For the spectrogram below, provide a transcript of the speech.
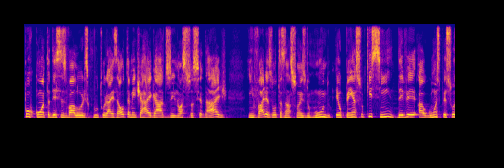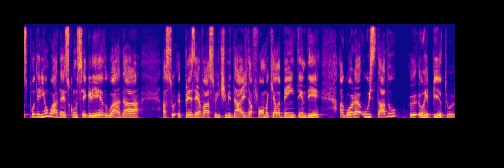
por conta desses valores culturais altamente arraigados em nossa sociedade, em várias outras nações do mundo, eu penso que sim, deve, algumas pessoas poderiam guardar isso como segredo, guardar, a preservar a sua intimidade da forma que ela bem entender. Agora, o Estado, eu repito,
